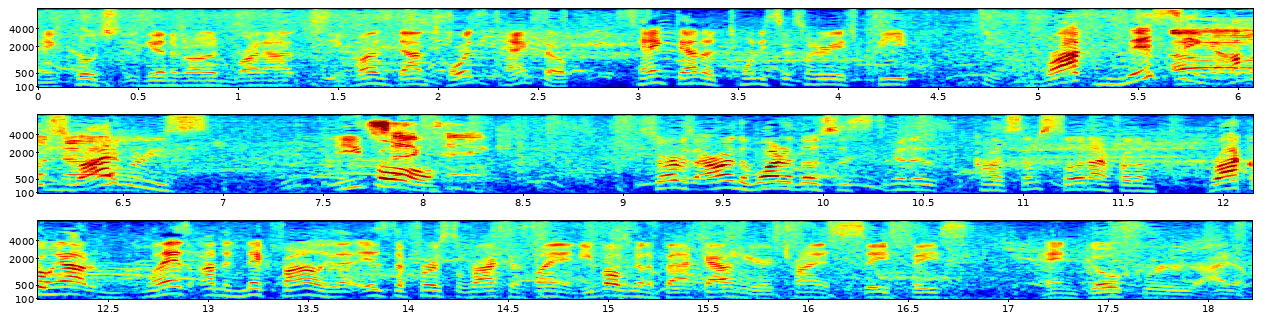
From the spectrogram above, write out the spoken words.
And coach is going to go and run out. He runs down towards the tank, though. Tank down to 2,600 HP. Rock missing Oh, on the no. survivors. Evil. Survivors are in the water though, so it's going to cause some slowdown for them. Rock going out, lands onto Nick finally. That is the first Rock that's landing. Evol's going to back out here, trying to save face and go for, I don't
